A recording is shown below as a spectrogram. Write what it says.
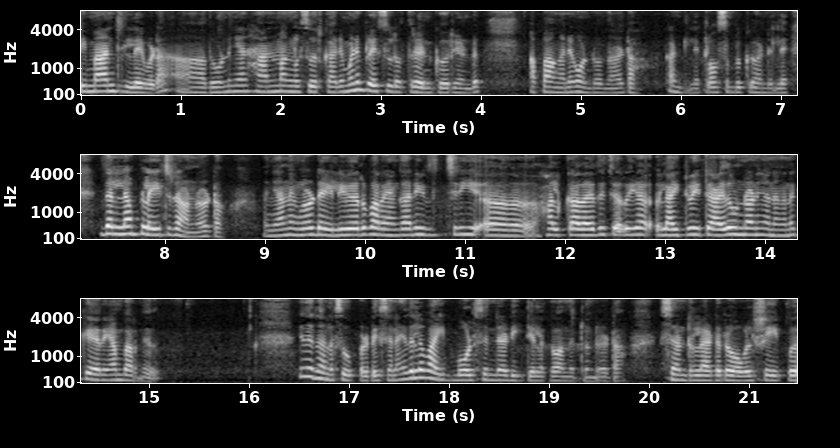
ഡിമാൻഡ് ഇല്ല ഇവിടെ. അതുകൊണ്ട് ഞാൻ ഹാൻഡ് മംഗൾസൂത്ര കരിമണി ബ്രേസിൽ ഒത്തിരി എൻക്വയറി ഉണ്ട്. അപ്പോൾ അങ്ങനെ കൊണ്ടുവന്നാണ് കേട്ടോ കണ്ടില്ലേ? ക്ലോസപ്പ് ബുക്ക് കണ്ടില്ലേ? ഇതെല്ലാം പ്ലേറ്റഡ് ആണ് കേട്ടോ. ഞാൻ നിങ്ങളോട് ഡെയിലി വെയർ പറയാൻ കാരണം ഇച്ചിരി ഹൽക്ക അതായത് ചെറിയ ലൈറ്റ് വെയിറ്റ് ആയതുകൊണ്ടാണ് ഞാൻ അങ്ങനെ കെയർ ചെയ്യാൻ പറഞ്ഞത്. ഇത് നല്ല സൂപ്പർ ഡിസൈനാണ് ഇതിൽ വൈറ്റ് ബോൾസിന്റെ ഡീറ്റെയിൽ ഒക്കെ വന്നിട്ടുണ്ട് കേട്ടോ. സെൻട്രലായിട്ട് ഒരു ഓവൽ ഷേപ്പ്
